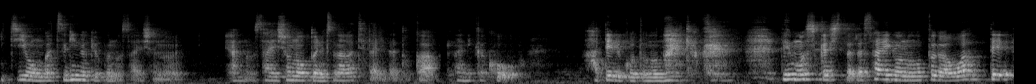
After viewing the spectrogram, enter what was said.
1音が次の曲の最初のあの最初の音につながってたりだとか何かこう果てることのない曲 でもしかしたら最後の音が終わって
